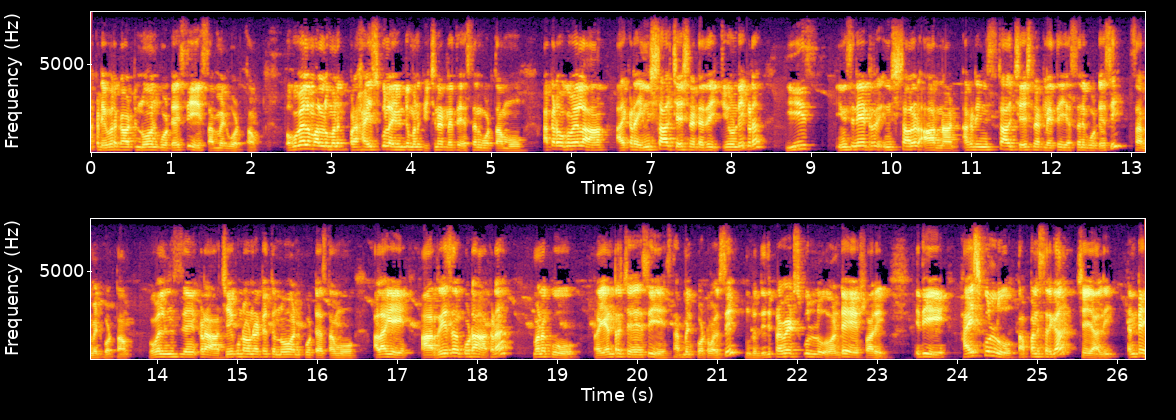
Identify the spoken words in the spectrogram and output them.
అక్కడ ఎవరు కాబట్టి నో అని కొట్టేసి సబ్మిట్ కొడతాం. ఒకవేళ వాళ్ళు మనకు హై స్కూల్ అయ్యి మనకి ఇచ్చినట్లయితే ఎస్ అని కొడతాము. అక్కడ ఒకవేళ ఇక్కడ ఇన్స్టాల్ చేసినట్టయితే చూడండి ఇక్కడ ఈ ఇన్సినేటర్ ఇన్స్టాల్డ్ ఆర్ నాట్. అక్కడ ఇన్స్టాల్ చేసినట్లయితే ఎస్ అని కొట్టేసి సబ్మిట్ కొడతాం. ఒకవేళ ఇక్కడ చేయకుండా ఉన్నట్లయితే నో అని కొట్టేస్తాము. అలాగే ఆ రీజన్ కూడా అక్కడ మనకు ఎంటర్ చేసి సబ్మిట్ కొట్టవలసి ఉంటుంది. ఇది ప్రైవేట్ స్కూళ్ళు అంటే సారీ ఇది హై స్కూళ్ళు తప్పనిసరిగా చేయాలి. అంటే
